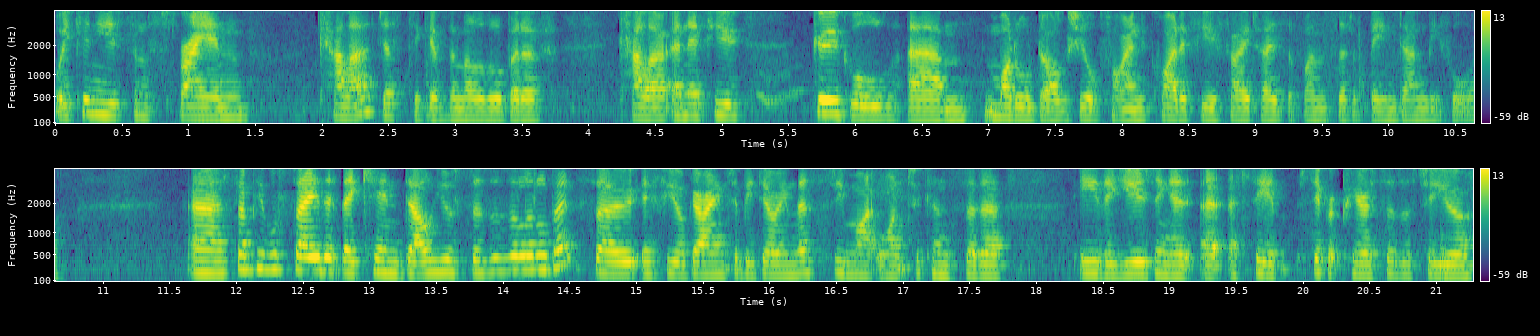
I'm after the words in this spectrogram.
We can use some spray and colour just to give them a little bit of colour. And if you google um, model dogs you'll find quite a few photos of ones that have been done before. Uh, some people say that they can dull your scissors a little bit so if you're going to be doing this you might want to consider either using a, a, a separate pair of scissors to your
